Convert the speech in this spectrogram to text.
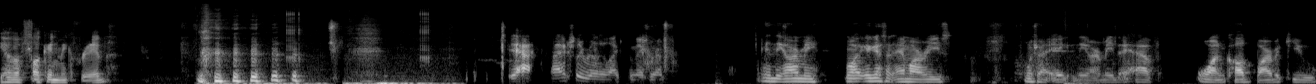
You have a fucking McRib? Yeah, I actually really like the McRib. In the army, well, I guess in MREs, which I ate in the army, they have one called barbecue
